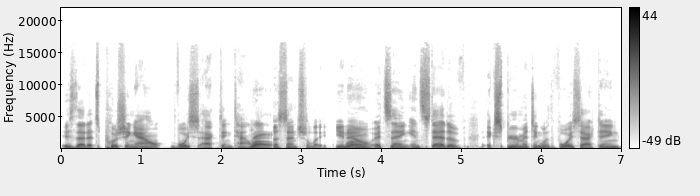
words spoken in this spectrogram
is that it's pushing out voice acting talent Right. essentially you know it's saying instead of experimenting with voice acting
